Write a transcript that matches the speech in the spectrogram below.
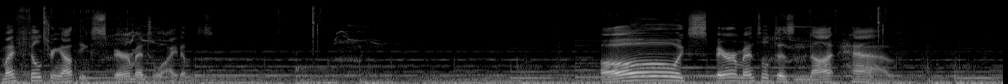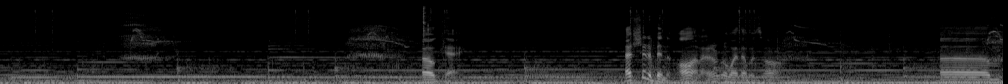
Am I filtering out the experimental items? Oh, experimental does not have... Okay. That should have been on. I don't know why that was on. Um...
